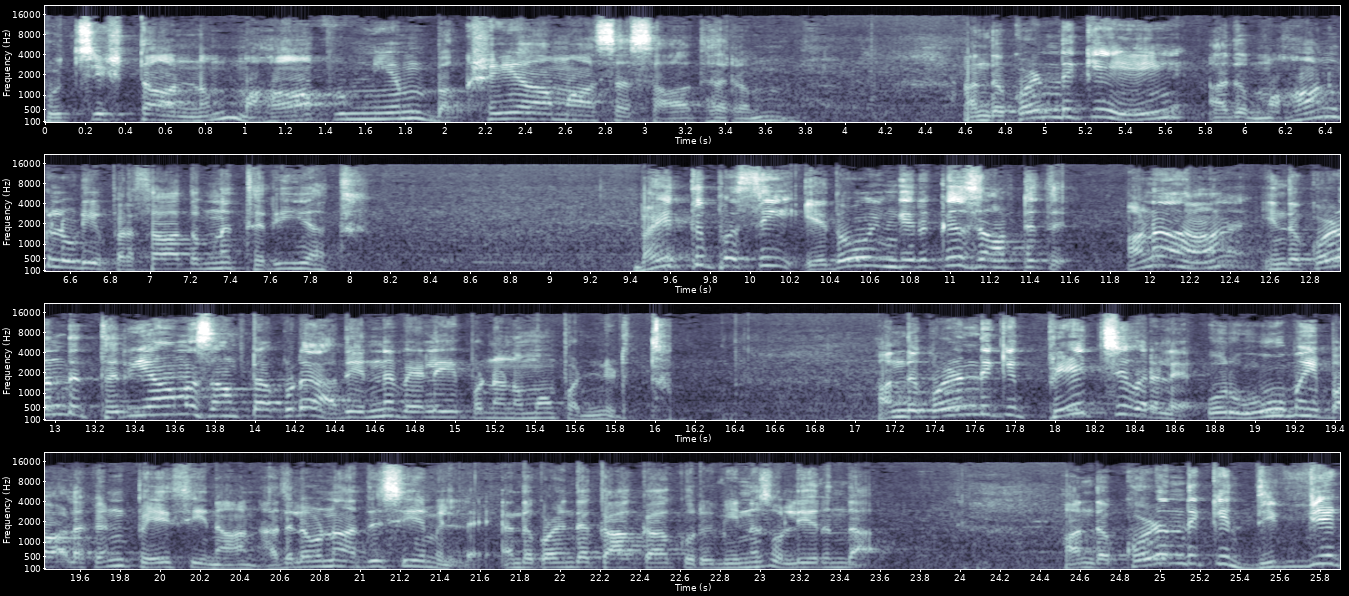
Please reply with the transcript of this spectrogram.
உச்சிஷ்டான்னம் மகாபுண்ணியம் பக்ஷயாமாச சாதரம். அந்த குழந்தைக்கு அது மகான்களுடைய பிரசாதம்னு தெரியாது. பயத்து பசி ஏதோ இங்க இருக்கு சாப்பிட்டது. ஆனா இந்த குழந்தை தெரியாம சாப்பிட்டா கூட அது என்ன வேலையை பண்ணணுமோ பண்ணிடுத்து. அந்த குழந்தைக்கு பேச்சு வரல. ஒரு ஊமை பாலகன் பேசினான். அதுல ஒன்றும் அதிசயம் இல்லை. அந்த குழந்தை காக்கா குருவின்னு சொல்லியிருந்தா. அந்த குழந்தைக்கு திவ்ய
